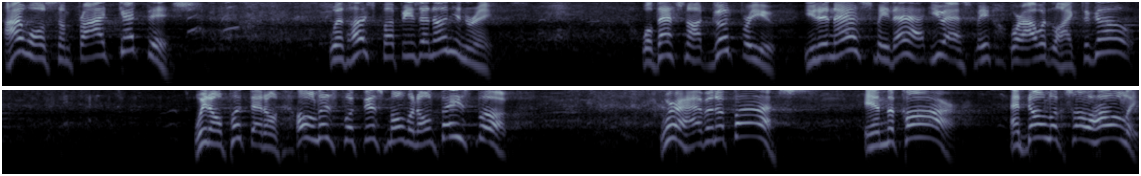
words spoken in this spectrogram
I want some fried catfish with hush puppies and onion rings. Well, that's not good for you. You didn't ask me that. You asked me where I would like to go. We don't put that on. Oh, let's put this moment on Facebook. We're having a fuss in the car. And don't look so holy.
